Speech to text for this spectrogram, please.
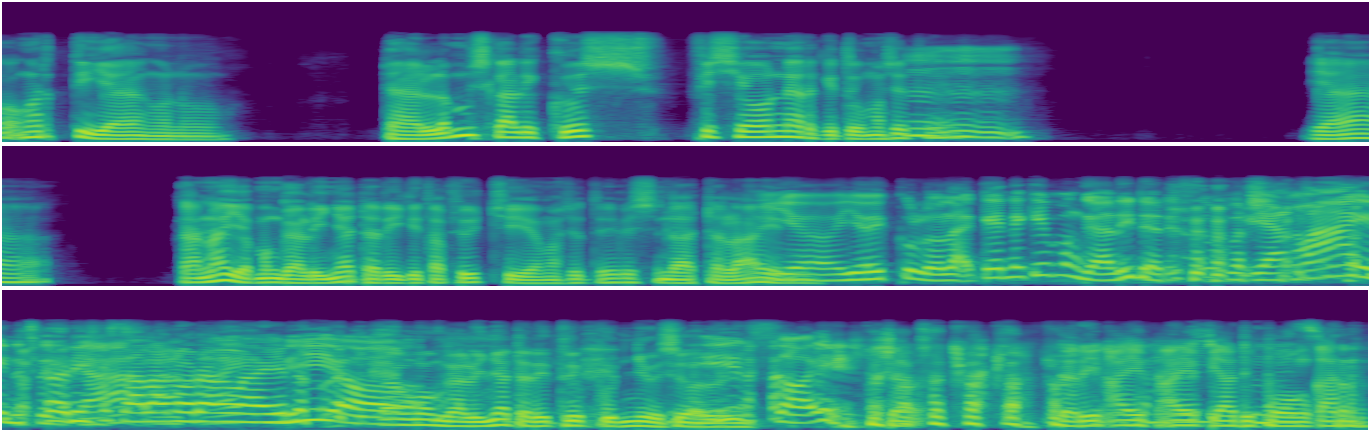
kok ngerti ya ngono. Dalam sekaligus visioner gitu maksudnya. Mm-mm. Ya karena ya menggalinya dari kitab suci ya maksudnya wis enggak ada lain. Iya, ya iku lho. Lek kene iki menggali dari sumber yang lain sih. Dari kesalahan orang lain. Iya. Kita mau galinya dari Tribun News soalnya. Iso. iya. Dari aib-aib yang dibongkar.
